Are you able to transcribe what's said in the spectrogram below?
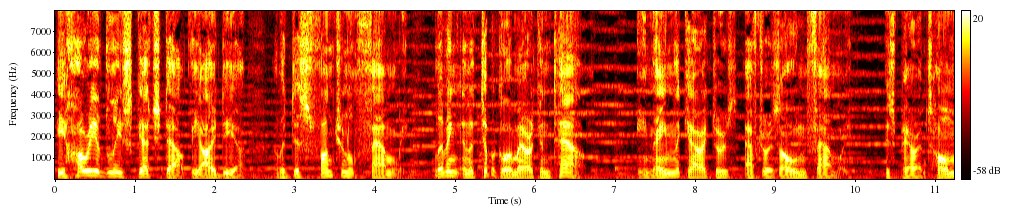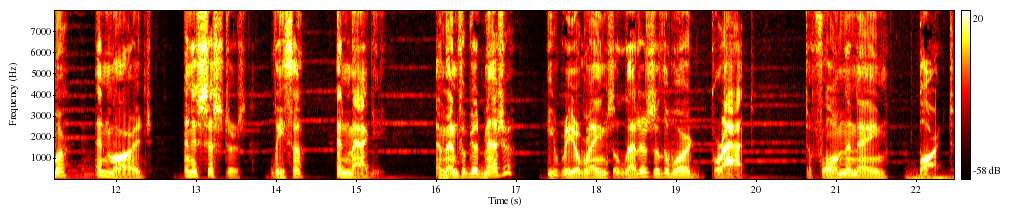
he hurriedly sketched out the idea of a dysfunctional family living in a typical American town. He named the characters after his own family his parents Homer and Marge, and his sisters Lisa and Maggie. And then, for good measure, he rearranged the letters of the word brat to form the name Bart.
